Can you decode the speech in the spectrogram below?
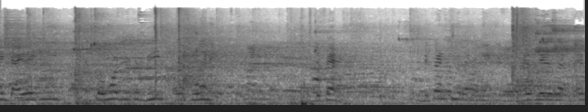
Might directly promote you to B or Q&A. Depends. It depends on the level. Like, players are there,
